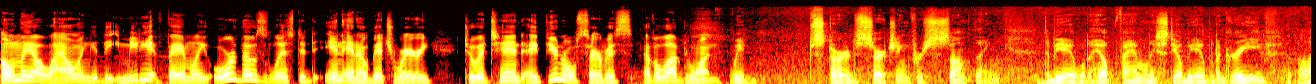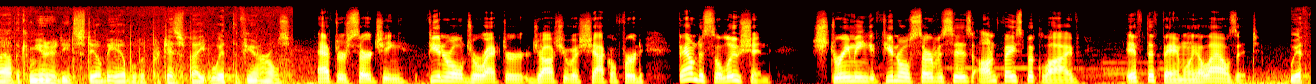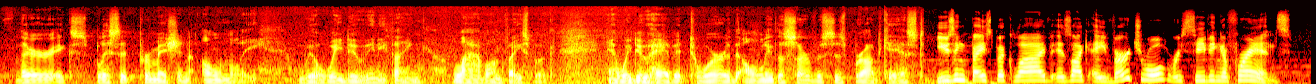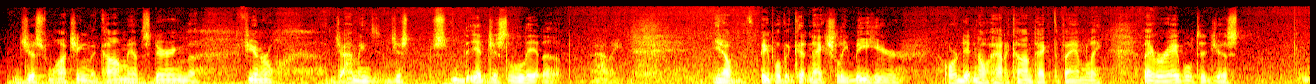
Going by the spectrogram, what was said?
only allowing the immediate family or those listed in an obituary to attend a funeral service of a loved one. We started searching for something to be able to help families still be able to grieve, allow the community to still be able to participate with the funerals. After searching, funeral director Joshua Shackelford found a solution streaming funeral services on Facebook Live if the family allows it. With their explicit permission only, will we do anything live on Facebook. And we do have it to where the, only the service is broadcast. Using Facebook Live is like a virtual receiving of friends. Just watching the comments during the funeral, I mean, just it just lit up. I mean, you know, people that couldn't actually be here or didn't know how to contact the family, they were able to just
